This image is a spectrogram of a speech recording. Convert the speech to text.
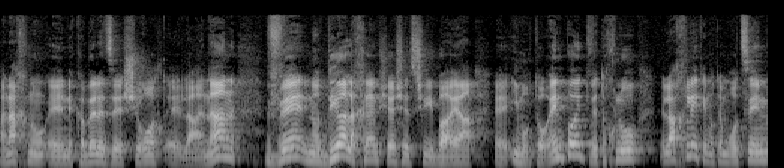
אנחנו אה, נקבל את זה ישירות אה, לענן ונודיע לכם שיש איזושהי בעיה אה, עם אותו endpoint ותוכלו להחליט אם אתם רוצים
